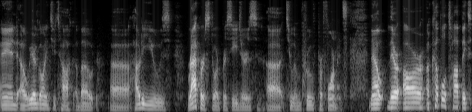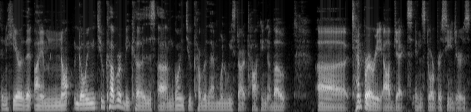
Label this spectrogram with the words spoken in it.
and uh, we are going to talk about uh, how to use wrapper stored procedures uh, to improve performance. Now, there are a couple topics in here that I am not going to cover because uh, I'm going to cover them when we start talking about uh, temporary objects in stored procedures,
